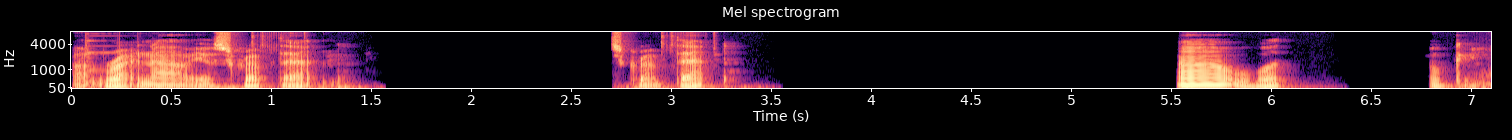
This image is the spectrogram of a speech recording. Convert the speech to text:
not right now, you scrap that. Scrap that. Uh, what? Okay.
